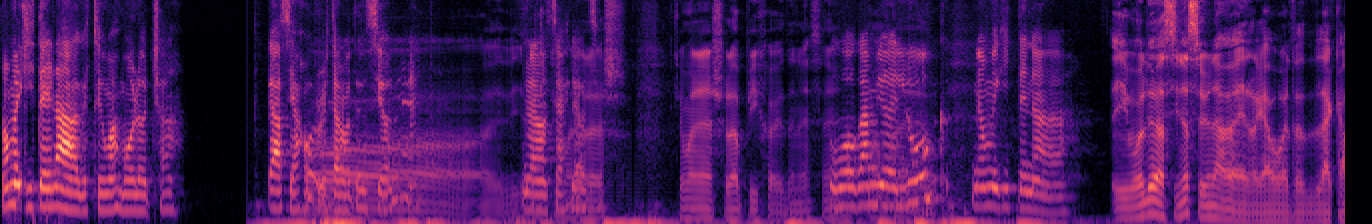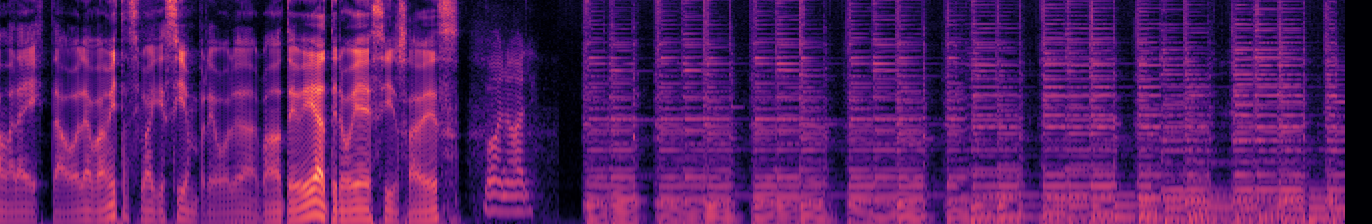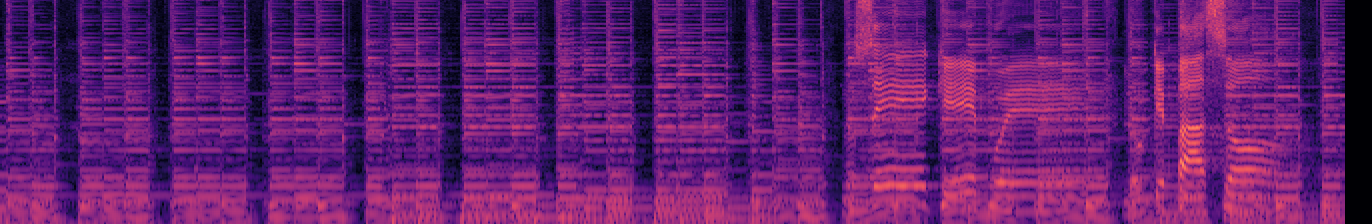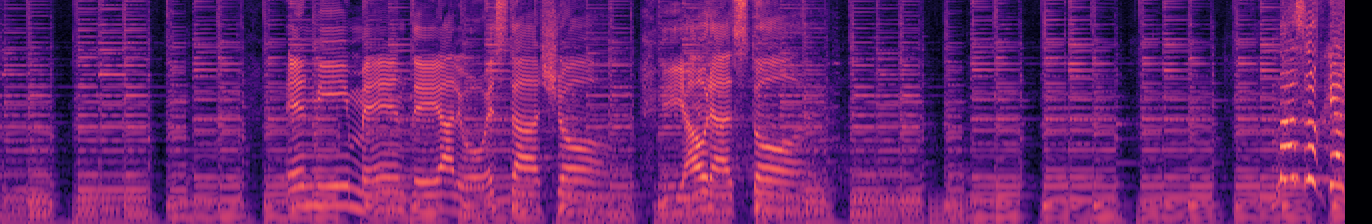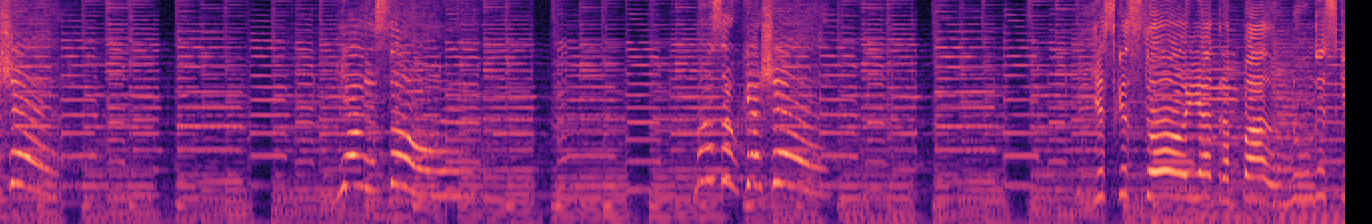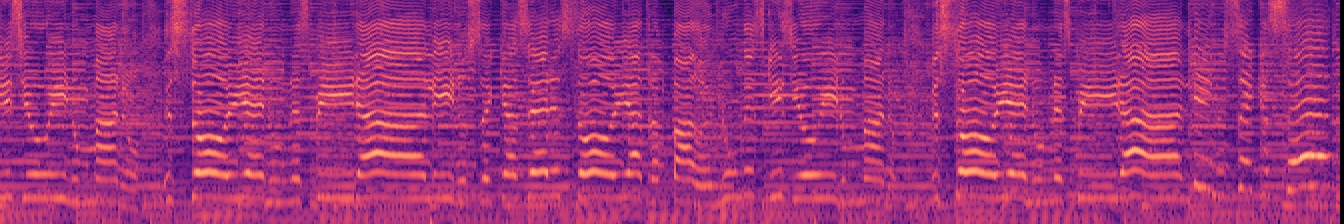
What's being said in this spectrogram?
No me dijiste nada que estoy más morocha. Gracias por prestarme atención. ¿eh? Ay, Gracias, qué manera gracias. Qué manera llorar pija que tenés. eh. Hubo cambio de look, no me dijiste nada. Y boludo, si no soy una verga, boludo, la cámara esta, boludo. Para mí estás igual que siempre, boludo. Cuando te vea te lo voy a decir, ¿sabes? Bueno, vale. Pasó. En mi mente algo estalló y ahora estoy más lo que ayer. Y ahora estoy más lo que ayer. Y es que estoy atrapado en un desquicio inhumano. Estoy en una espiral y no sé qué hacer. Estoy atrapado en un desquicio inhumano. Estoy en una espiral y no sé qué hacer.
